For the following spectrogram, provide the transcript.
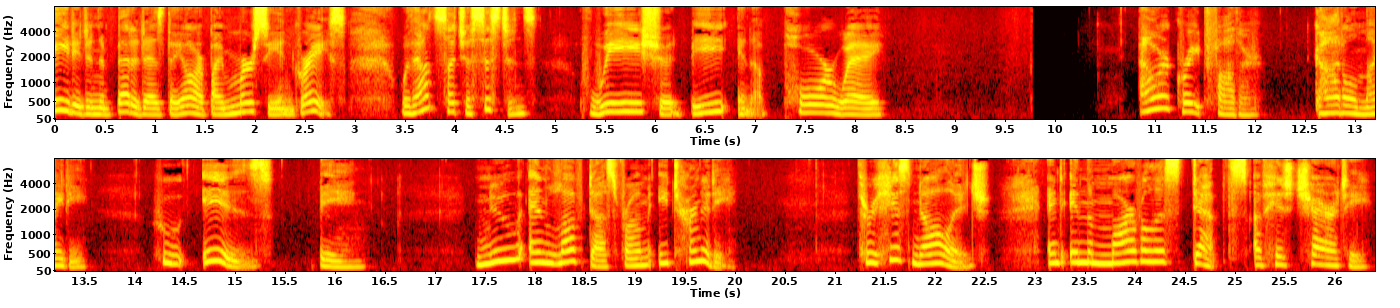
aided and abetted as they are by mercy and grace. Without such assistance, we should be in a poor way. Our great Father, God Almighty, who is being, knew and loved us from eternity. Through his knowledge and in the marvelous depths of his charity,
